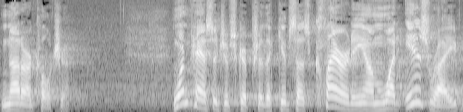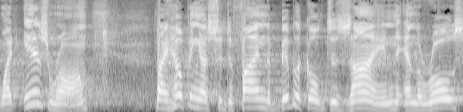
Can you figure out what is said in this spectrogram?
not our culture. One passage of Scripture that gives us clarity on what is right, what is wrong, by helping us to define the biblical design and the roles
